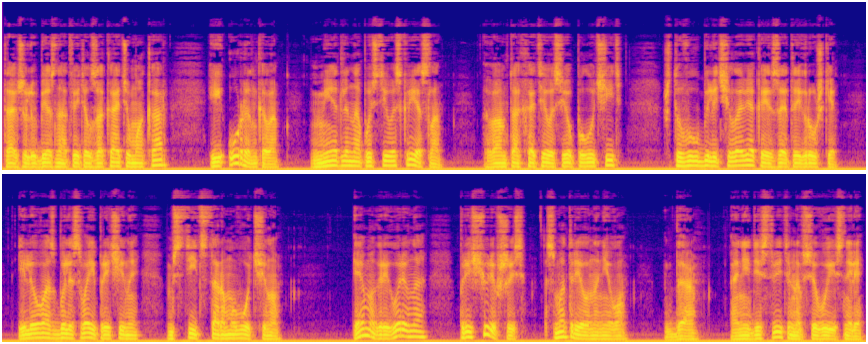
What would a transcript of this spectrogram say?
также любезно ответил за Катю Макар, и Урленкова медленно опустилась в кресло. «Вам так хотелось ее получить, что вы убили человека из-за этой игрушки? Или у вас были свои причины мстить старому вотчину?» Эмма Григорьевна, прищурившись, смотрела на него. «Да, они действительно все выяснили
